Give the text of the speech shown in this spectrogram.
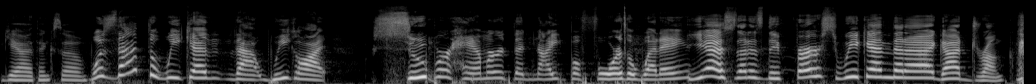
Yeah, I think so. Was that the weekend that we got super hammered the night before the wedding? Yes, that is the first weekend that I got drunk.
